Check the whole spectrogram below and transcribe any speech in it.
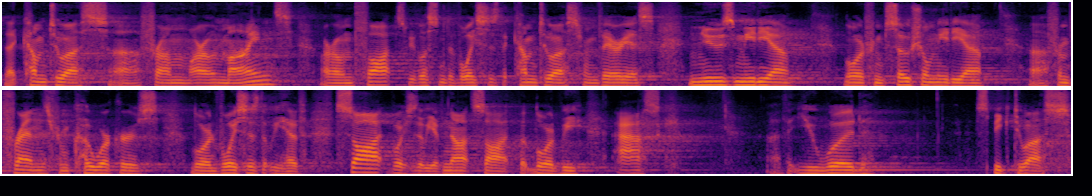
that come to us uh, from our own minds, our own thoughts. We've listened to voices that come to us from various news media, Lord, from social media, uh, from friends, from coworkers, Lord, voices that we have sought, voices that we have not sought. But Lord, we ask uh, that you would speak to us,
